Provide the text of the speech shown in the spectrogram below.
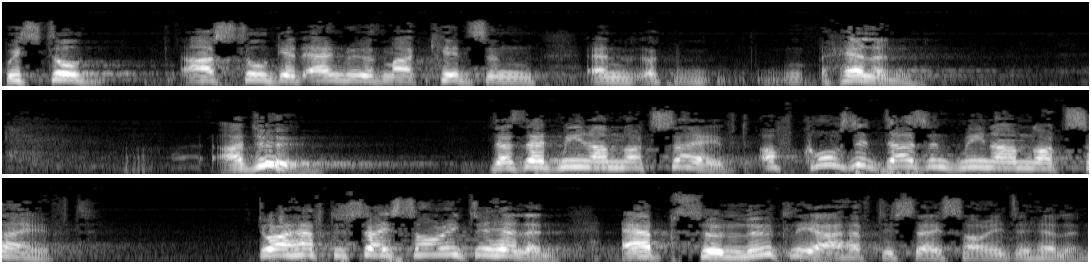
We still, I still get angry with my kids and, and uh, Helen. I do. Does that mean I'm not saved? Of course, it doesn't mean I'm not saved. Do I have to say sorry to Helen? Absolutely, I have to say sorry to Helen.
